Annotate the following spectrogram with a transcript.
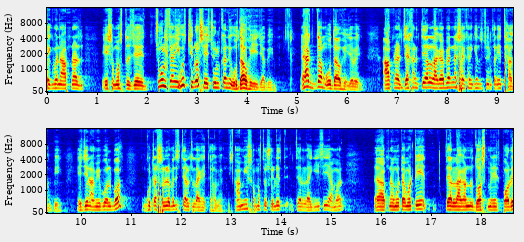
দেখবেন আপনার এই সমস্ত যে চুলকানি হচ্ছিল, সেই চুলকানি উদাও হয়ে যাবে। একদম উদাও হয়ে যাবে। আপনার যেখানে তেল লাগাবেন না, সেখানে কিন্তু চুলকানি থাকবে। এই জন্য আমি বলব, গোটা শরীরের মধ্যে তেলটা লাগাইতে হবে। আমি সমস্ত শরীরে তেল লাগিয়েছি। আমার আপনার মোটামুটি তেল লাগানোর দশ মিনিট পরে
